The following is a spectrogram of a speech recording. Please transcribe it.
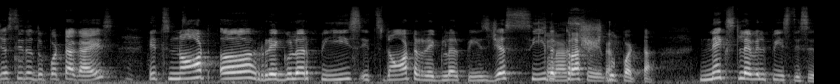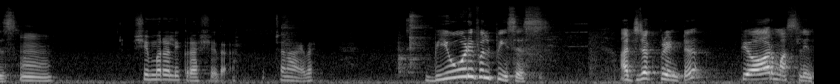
Just see the dupatta, guys. It's not a regular piece. It's not a regular piece. Just see the Classy crush ಇದೆ. dupatta. Next level piece this is. ಹ್ಞೂ ಶಿಮ್ಮರಲ್ಲಿ ಕ್ರಶ್ ಇದೆ ಚೆನ್ನಾಗಿದೆ Beautiful pieces. Ajrak print, pure muslin.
